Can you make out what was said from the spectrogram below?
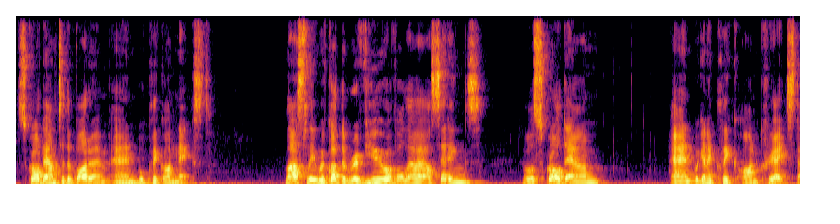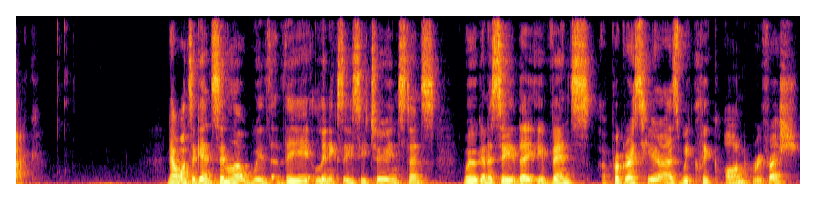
Scroll down to the bottom and we'll click on Next. Lastly, we've got the review of all our settings. We'll scroll down and we're going to click on Create Stack. Now, once again, similar with the Linux EC2 instance, we're going to see the events uh, progress here as we click on Refresh.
